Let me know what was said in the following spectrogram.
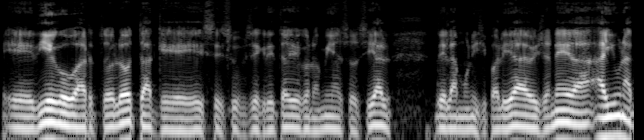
eh, Diego Bartolota, que es el subsecretario de Economía Social de la Municipalidad de Avellaneda. Hay una,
